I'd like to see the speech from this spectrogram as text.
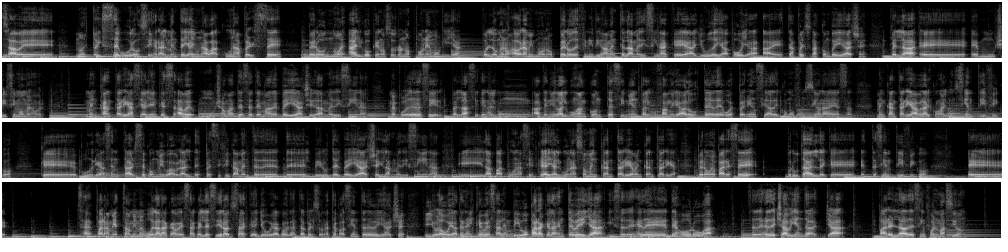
¿Sabe? No estoy seguro si realmente ya hay una vacuna per se, pero no es algo que nosotros nos ponemos y ya. Por lo menos ahora mismo no. Pero definitivamente la medicina que ayude y apoya a estas personas con VIH, ¿verdad? Eh, es muchísimo mejor. Me encantaría si alguien que sabe mucho más de ese tema de VIH y de la medicina me puede decir, ¿verdad? Si tiene algún, ha tenido algún acontecimiento, algún familiar o ustedes o experiencia de cómo funciona eso. Me encantaría hablar con algún científico que podría sentarse conmigo a hablar de, específicamente del virus del VIH y las medicinas y las vacunas, si es que hay alguna. Eso me encantaría, me encantaría. Pero me parece brutal de que este científico, eh, ¿sabes? para mí esto a mí me vuela la cabeza, que él decida, tú sabes que yo voy a coger a esta persona, a este paciente de VIH, y yo la voy a tener que besar en vivo para que la gente vea ya y se deje de, de jorobar, se deje de chavienda, ya, paren la desinformación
